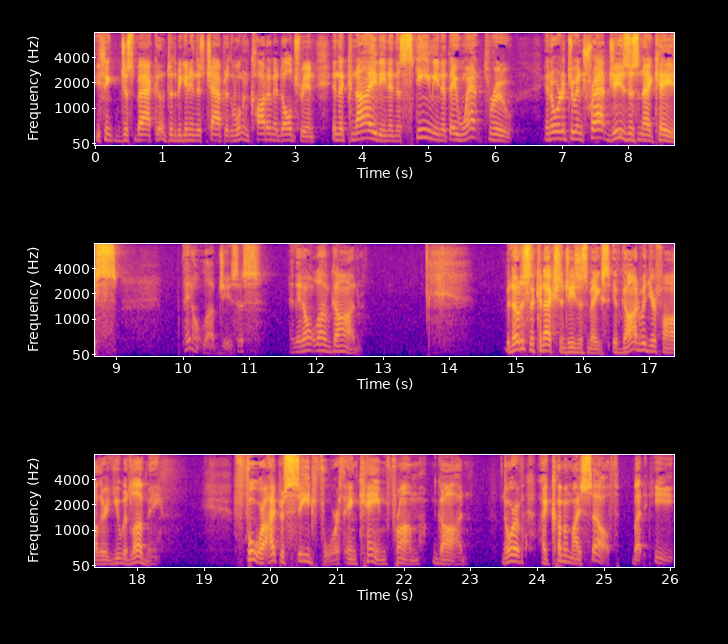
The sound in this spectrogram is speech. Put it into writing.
You think just back to the beginning of this chapter, the woman caught in adultery and, and the conniving and the scheming that they went through in order to entrap Jesus in that case. They don't love Jesus, and they don't love God. But notice the connection Jesus makes. If God were your Father, you would love me for I proceed forth and came from God, nor have I come of myself, but he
